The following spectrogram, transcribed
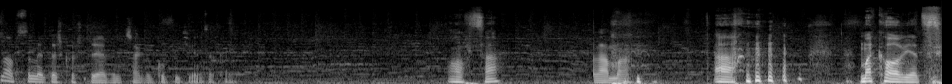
No, w sumie też kosztuje, więc trzeba go kupić, więc okej. Owca. Lama. A, makowiec.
